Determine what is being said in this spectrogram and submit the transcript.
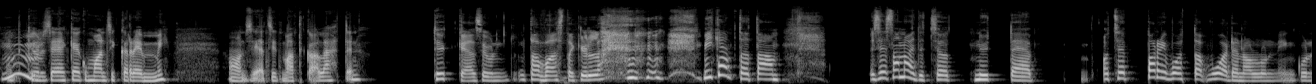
Mm. Että kyllä se ehkä joku mansikkaremmi on sieltä sitten matkaa lähtenyt. Tykkään sun tavasta kyllä. Mikä tota, sä sanoit, että sä oot nyt Oletko se pari vuotta vuoden ollut niin kuin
